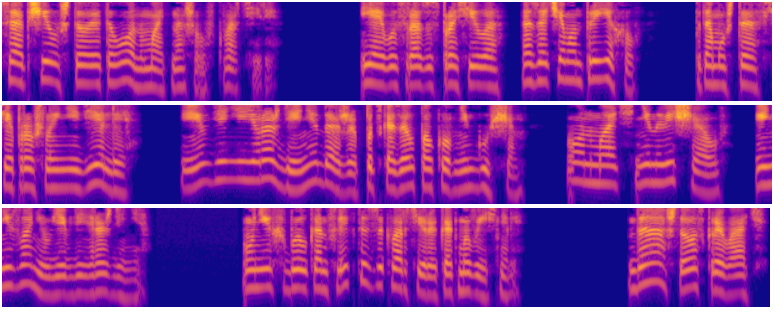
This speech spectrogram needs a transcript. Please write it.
Сообщил, что это он мать нашел в квартире. Я его сразу спросила, а зачем он приехал? Потому что все прошлые недели, и в день ее рождения даже, подсказал полковник Гущин. Он мать не навещал и не звонил ей в день рождения. У них был конфликт из-за квартиры, как мы выяснили. Да, что скрывать.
